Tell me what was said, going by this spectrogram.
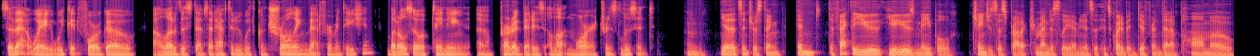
So that way we could forego a lot of the steps that have to do with controlling that fermentation, but also obtaining a product that is a lot more translucent. Hmm. Yeah, that's interesting. And the fact that you you use maple changes this product tremendously. I mean, it's it's quite a bit different than a Pommeau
